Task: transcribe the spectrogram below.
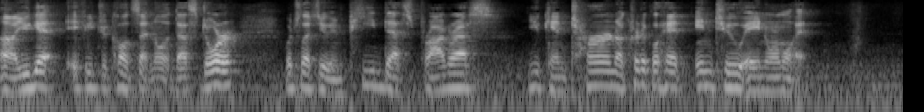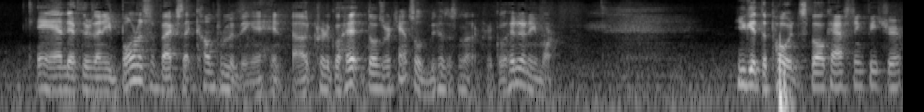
Uh, you get a feature called Sentinel at Death's Door, which lets you impede death's progress. You can turn a critical hit into a normal hit. And if there's any bonus effects that come from it being a, hit, a critical hit, those are canceled because it's not a critical hit anymore. You get the potent spellcasting feature.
